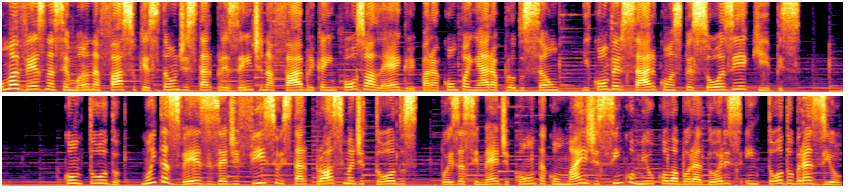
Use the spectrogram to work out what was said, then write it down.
Uma vez na semana faço questão de estar presente na fábrica em Pouso Alegre para acompanhar a produção e conversar com as pessoas e equipes. Contudo, muitas vezes é difícil estar próxima de todos, pois a CIMED conta com mais de 5 mil colaboradores em todo o Brasil.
